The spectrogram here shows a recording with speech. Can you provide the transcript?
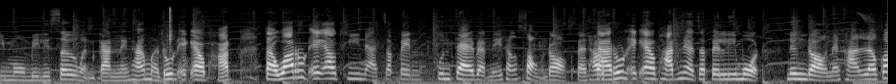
อิมโมบิลิเซอร์เหมือนกันนะคะเหมือนรุ่น XL Plus แต่ว่ารุ่น XLT เนี่ยจะเป็นกุญแจแบบนี้ทั้ง 2 ดอก แต่ถ้ารุ่น XL Plus เนี่ยจะเป็นรีโมท1ดอกนะคะ แล้วก็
